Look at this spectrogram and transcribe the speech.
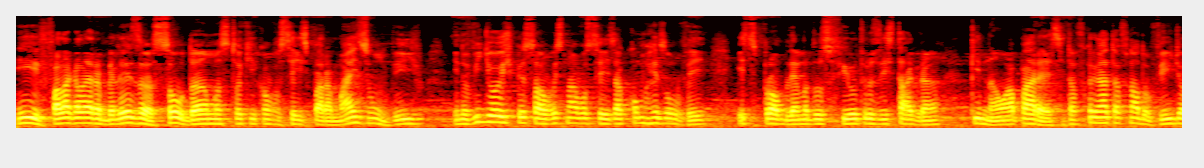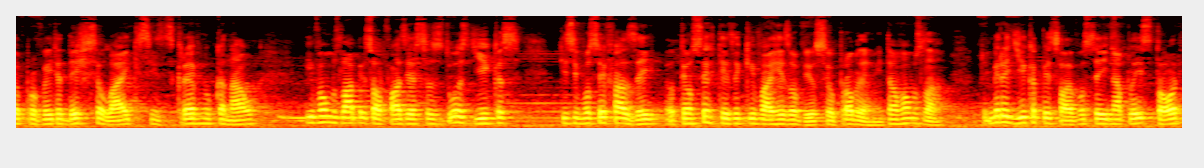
E fala galera, beleza? Sou o Damas, estou aqui com vocês para mais um vídeo. E no vídeo de hoje, pessoal, vou ensinar vocês a como resolver esse problema dos filtros do Instagram que não aparecem Então fica ligado até o final do vídeo, aproveita, deixa seu like, se inscreve no canal. E vamos lá pessoal, fazer essas duas dicas que se você fazer, eu tenho certeza que vai resolver o seu problema. Então vamos lá. Primeira dica pessoal, é você ir na Play Store.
